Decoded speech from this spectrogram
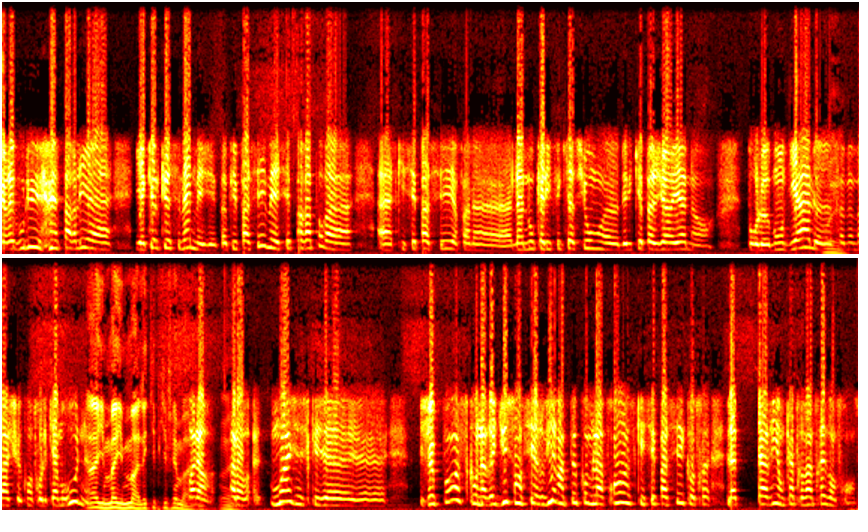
J'aurais voulu parler euh, il y a quelques semaines, mais j'ai pas pu passer. Mais c'est par rapport à, à ce qui s'est passé, enfin la, la non-qualification euh, de l'équipe algérienne en- pour le mondial, le fameux match contre le Cameroun. Ah, il m'a, il m'a, l'équipe qui fait mal. Voilà. Ouais. Alors, euh, moi, je, que je, je pense qu'on aurait dû s'en servir un peu comme la France, ce qui s'est passé contre la Paris en 93 en France.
